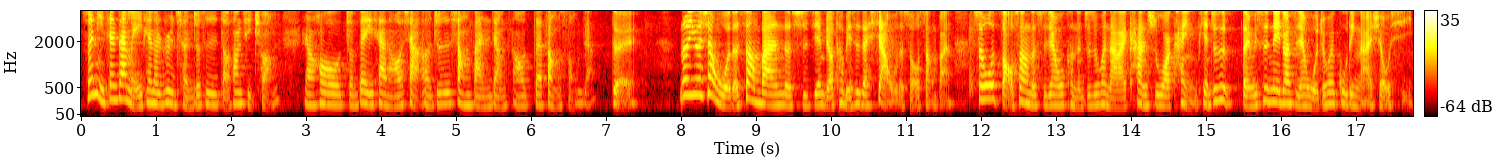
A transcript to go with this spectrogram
所以你现在每一天的日程就是早上起床，然后准备一下，然后下呃就是上班这样，然后再放松这样。对。那因为像我的上班的时间比较特别，是在下午的时候上班，所以我早上的时间我可能就是会拿来看书啊、看影片，就是等于是那段时间我就会固定拿来休息，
